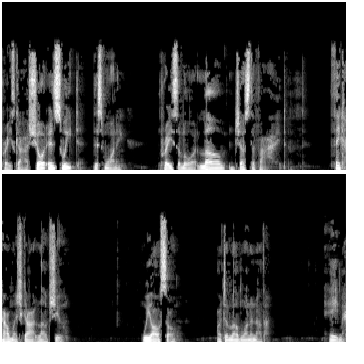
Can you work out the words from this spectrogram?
Praise God. Short and sweet this morning. Praise the Lord. Love justified. Think how much God loves you. We also are to love one another. Amen.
